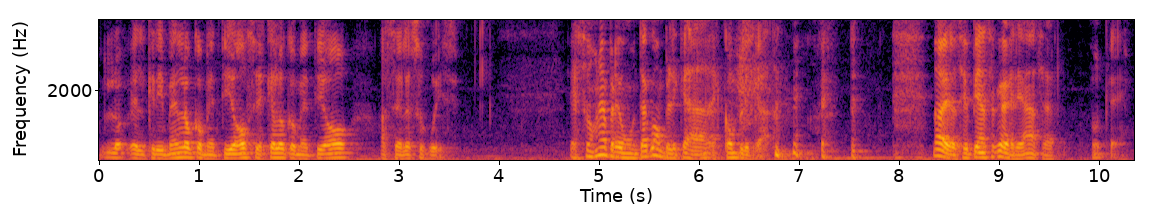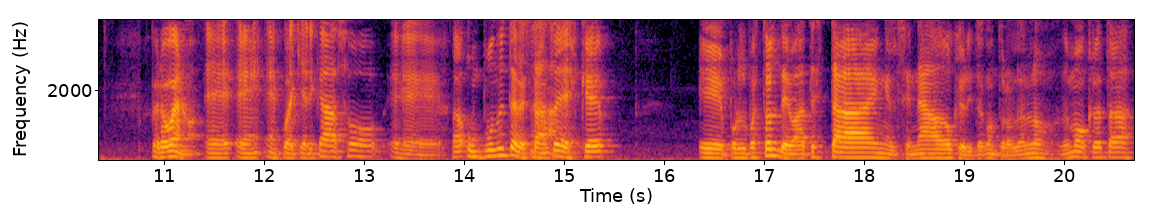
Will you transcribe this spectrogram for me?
lo- el crimen lo cometió, si es que lo cometió, hacerle su juicio? Eso es una pregunta complicada. Es complicado. No, yo sí pienso que deberían hacerlo. Ok. Pero bueno, eh, en, en cualquier caso, eh, Ah, un punto interesante es que, eh, por supuesto, el debate está en el Senado, que ahorita controlan los demócratas,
